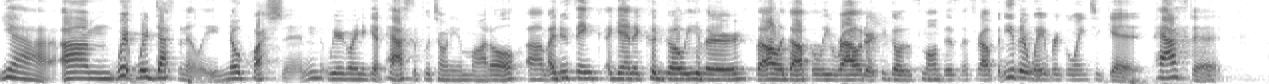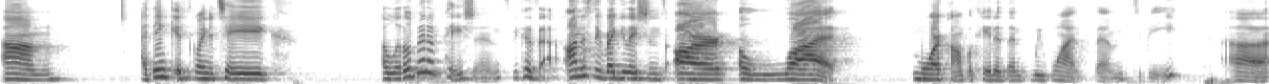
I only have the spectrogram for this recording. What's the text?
Yeah, um, we're, we're, definitely, no question, we're going to get past the plutonium model. Um, I do think, again, it could go either the oligopoly route or it could go the small business route, but either way, we're going to get past it. Um, I think it's going to take a little bit of patience because honestly, regulations are a lot more complicated than we want them to be. Uh,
